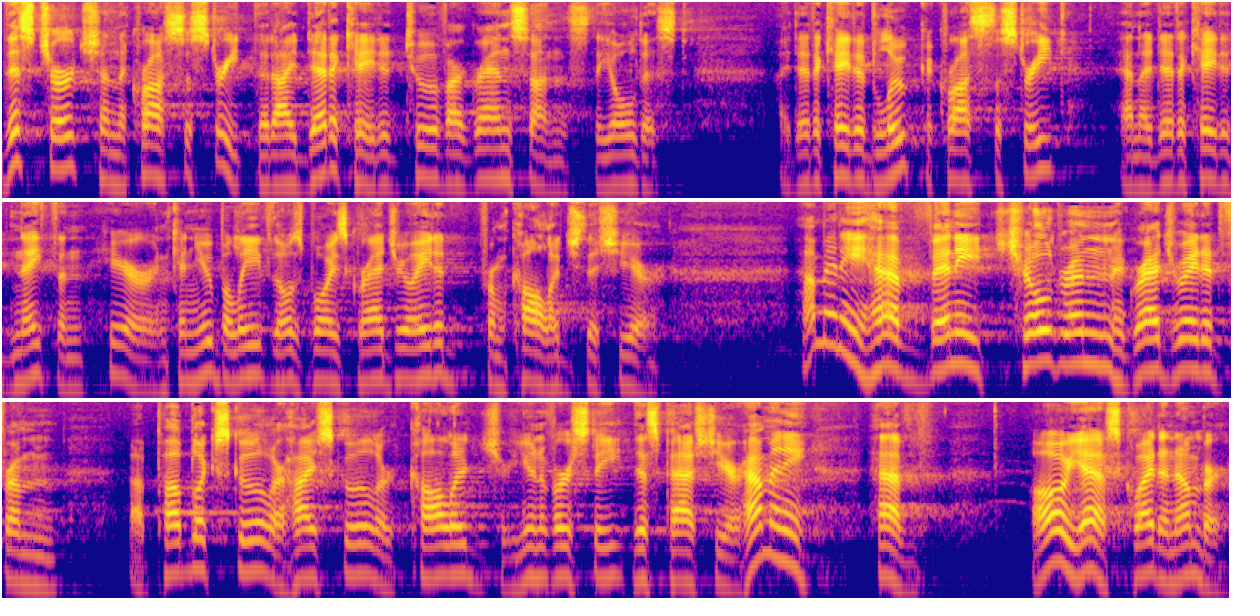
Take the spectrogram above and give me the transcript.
this church and across the street that I dedicated two of our grandsons, the oldest. I dedicated Luke across the street, and I dedicated Nathan here. And can you believe those boys graduated from college this year? How many have any children who graduated from a public school or high school or college or university this past year? How many have? Oh, yes, quite a number.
